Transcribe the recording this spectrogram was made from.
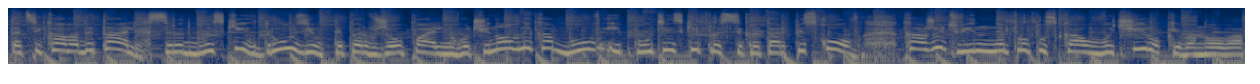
Та цікава деталь серед близьких друзів, тепер вже опального чиновника, був і путінський прес-секретар Пісков. кажуть, він не пропускав вечірок Іванова.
